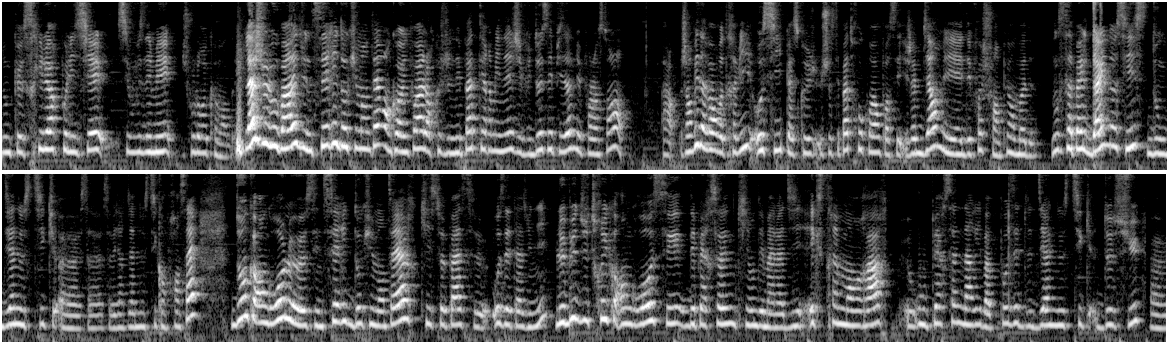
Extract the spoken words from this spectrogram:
Donc euh, thriller policier, si vous aimez, je vous le recommande. Là, je vais vous parler d'une série documentaire, encore une fois, alors que je n'ai pas terminé. J'ai vu deux épisodes, mais pour l'instant, alors, j'ai envie d'avoir votre avis aussi parce que je sais pas trop quoi en penser. J'aime bien, mais des fois je suis un peu en mode. Donc ça s'appelle Diagnosis, donc diagnostic, euh, ça, veut dire diagnostic en français. Donc en gros, c'est une série de documentaires qui se passe aux États-Unis. Le but du truc, en gros, c'est des personnes qui ont des maladies extrêmement rares où personne n'arrive à poser de diagnostic dessus. Euh,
